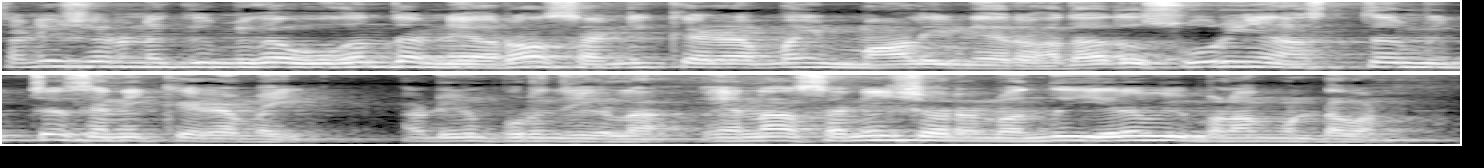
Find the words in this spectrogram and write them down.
சனீஸ்வரனுக்கு மிக உகந்த நேரம் சனிக்கிழமை மாலை நேரம். அதாவது சூரியன் அஸ்தமித்த சனிக்கிழமை அப்படின்னு புரிஞ்சுக்கலாம். ஏன்னா சனீஸ்வரன் வந்து இரவில் பலம் கொண்டவன்.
